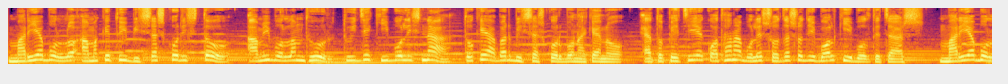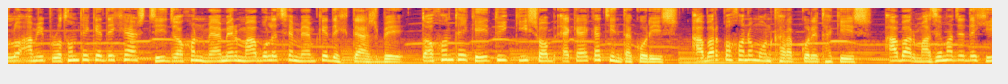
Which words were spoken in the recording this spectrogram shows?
মারিয়া বলল, আমাকে তুই বিশ্বাস করিস তো? আমি বললাম, ধুর, তুই যে কি বলিস না, তোকে আবার বিশ্বাস করব না কেন? এত পেঁচিয়ে কথা না বলে সোজাসুজি বল কি বলতে চাস? মারিয়া বলল, আমি প্রথম থেকে দেখে আসছি যখন ম্যামের মা বলেছে ম্যামকে দেখতে আসবে। তখন থেকেই তুই কি সব একা একা চিন্তা করিস, আবার কখনো মন খারাপ করে থাকিস। আবার মাঝে মাঝে দেখি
